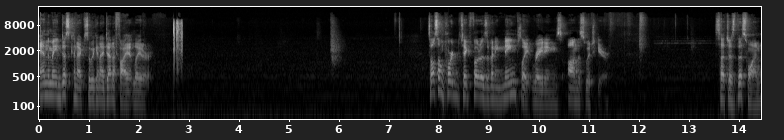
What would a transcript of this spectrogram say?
And the main disconnect so we can identify it later. It's also important to take photos of any nameplate ratings on the switchgear, such as this one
